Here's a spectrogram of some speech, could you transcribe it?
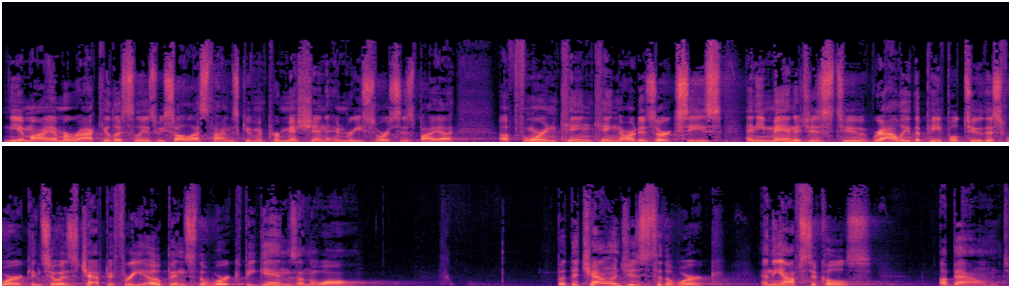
Nehemiah, miraculously, as we saw last time, is given permission and resources by a, a foreign king, King Artaxerxes, and he manages to rally the people to this work. And so, as chapter 3 opens, the work begins on the wall. But the challenges to the work and the obstacles abound.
